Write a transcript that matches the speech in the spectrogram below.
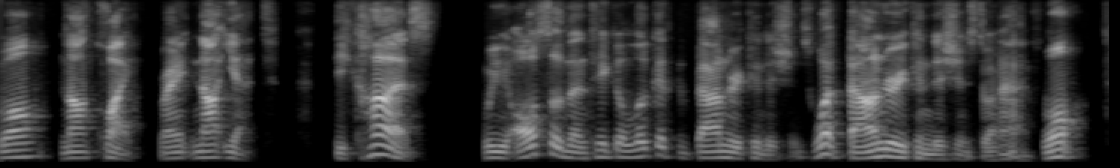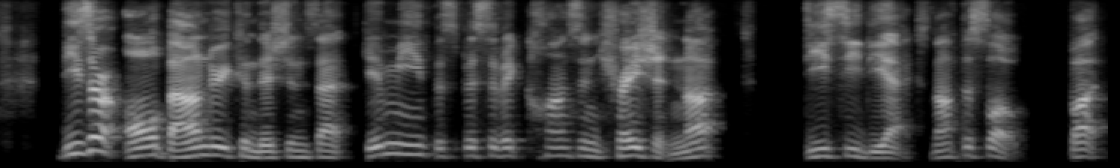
Well, not quite, right? Not yet. Because we also then take a look at the boundary conditions. What boundary conditions do I have? Well, these are all boundary conditions that give me the specific concentration, not dCdx, not the slope, but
